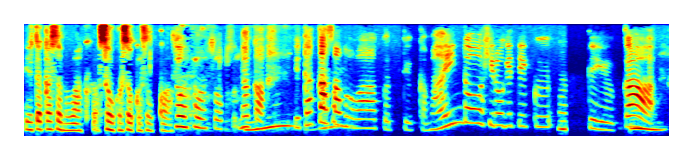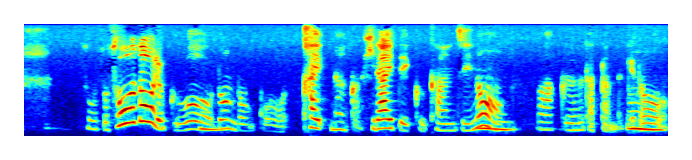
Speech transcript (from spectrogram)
豊かさのワークが、そうかそうかそうか。そうそうそうそう。なんか、う豊かさのワークっていうか、マインドを広げていくっていううか、ん。そうそう、想像力をうん。どんどんこう、かい、なんか開いていく感じうのん。ワークだったんだけど、うん。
